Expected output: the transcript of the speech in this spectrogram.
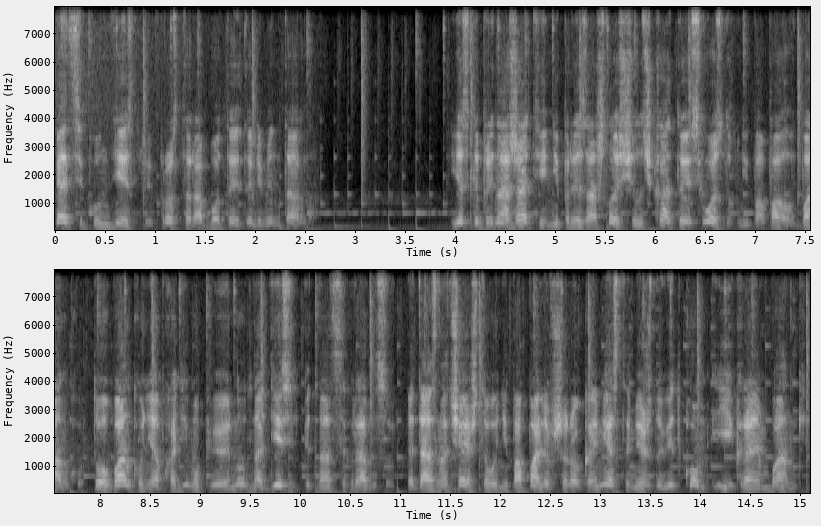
5 секунд действий. Просто работает элементарно. Если при нажатии не произошло щелчка, то есть воздух не попал в банку, то банку необходимо повернуть на 10-15 градусов. Это означает, что вы не попали в широкое место между витком и краем банки.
